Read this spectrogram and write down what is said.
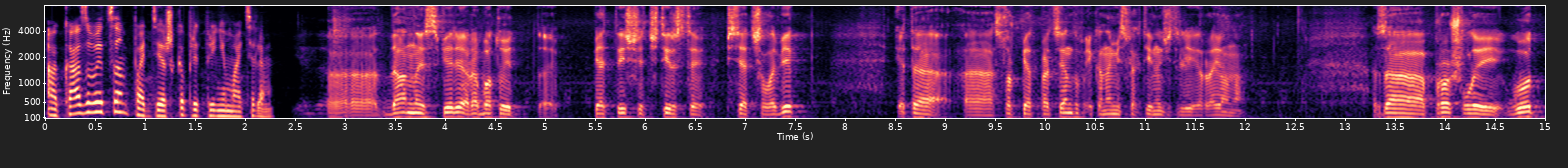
Оказывается, поддержка предпринимателям. Э, в данной сфере работает 5450 э, человек. Это 45% э, экономически активных жителей района. За прошлый год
